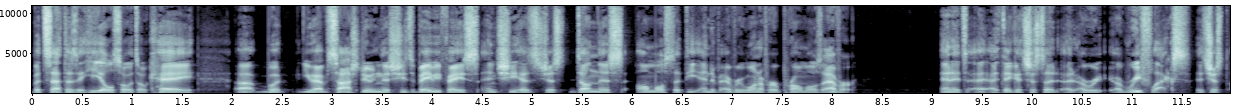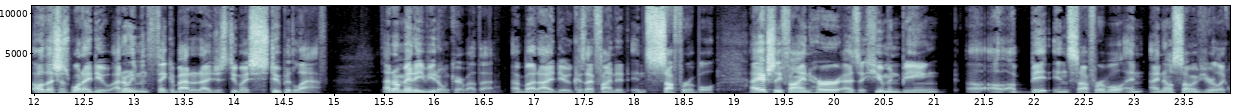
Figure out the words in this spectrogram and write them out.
But Seth is a heel, so it's okay. Uh, but you have Sasha doing this. She's a babyface, and she has just done this almost at the end of every one of her promos ever. And it's, I think it's just a, a, a reflex. It's just, oh, that's just what I do. I don't even think about it. I just do my stupid laugh. I know many of you don't care about that, uh, but I do because I find it insufferable. I actually find her as a human being a, a bit insufferable. And I know some of you are like,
